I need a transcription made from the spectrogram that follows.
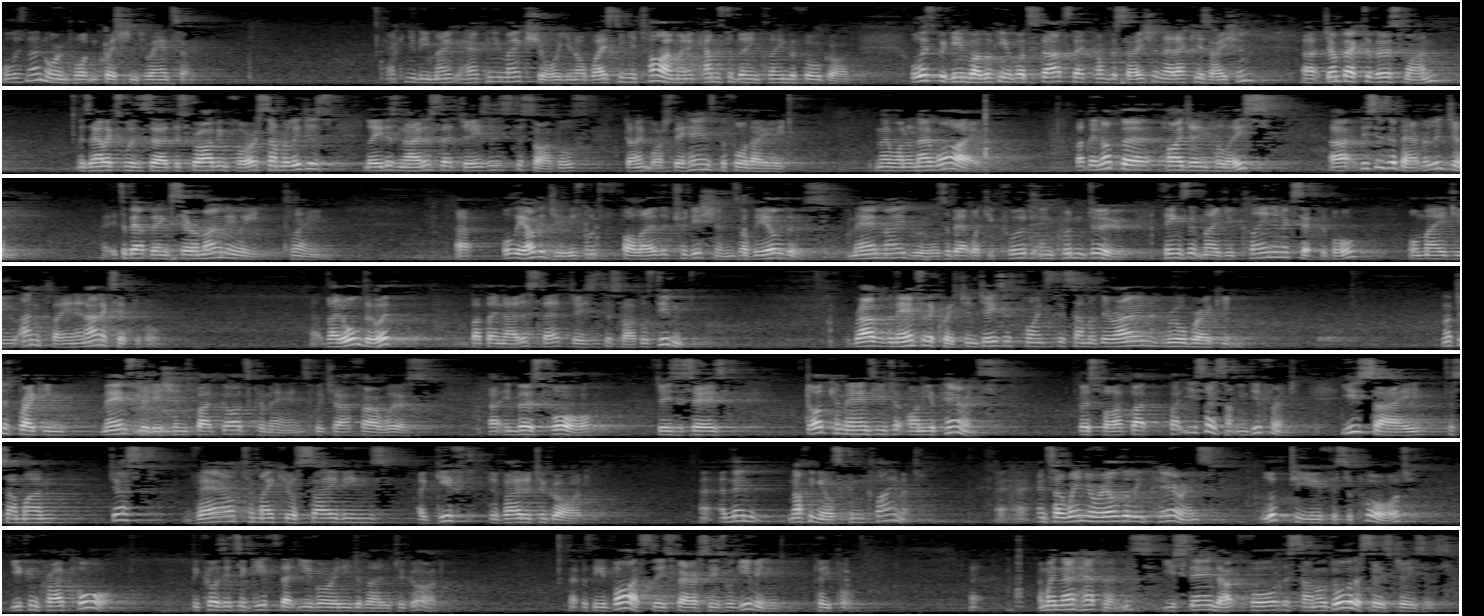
Well, there's no more important question to answer. How can you, be make, how can you make sure you're not wasting your time when it comes to being clean before God? Well, let's begin by looking at what starts that conversation, that accusation, uh, jump back to verse 1. As Alex was uh, describing for us, some religious leaders notice that Jesus' disciples don't wash their hands before they eat. And they want to know why. But they're not the hygiene police. Uh, this is about religion. It's about being ceremonially clean. Uh, all the other Jews would follow the traditions of the elders, man made rules about what you could and couldn't do, things that made you clean and acceptable or made you unclean and unacceptable. Uh, they'd all do it, but they noticed that Jesus' disciples didn't. Rather than answer the question, Jesus points to some of their own rule breaking. Not just breaking man's traditions, but God's commands, which are far worse. Uh, in verse 4, Jesus says, God commands you to honour your parents. Verse 5, but, but you say something different. You say to someone, just vow to make your savings a gift devoted to God, and then nothing else can claim it. And so when your elderly parents look to you for support, you can cry poor because it's a gift that you've already devoted to God. That was the advice these Pharisees were giving people. And when that happens, you stand up for the son or daughter, says Jesus.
